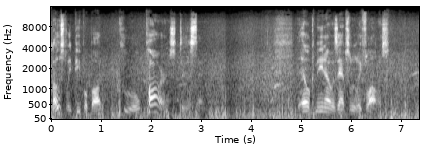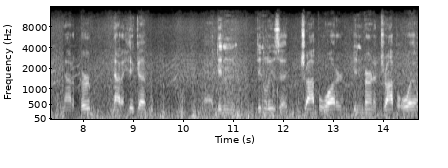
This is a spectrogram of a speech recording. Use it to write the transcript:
mostly people bought cool cars to this thing. The El Camino was absolutely flawless. Not a burp, not a hiccup. Uh, didn't didn't lose a drop of water. Didn't burn a drop of oil.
